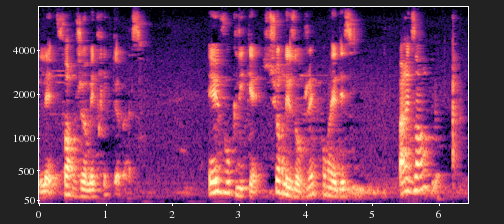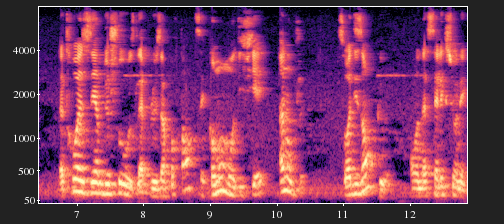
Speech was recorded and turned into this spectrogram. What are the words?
les formes géométriques de base. Et vous cliquez sur les objets pour les dessiner. Par exemple, la troisième de choses la plus importante, c'est comment modifier un objet. Soit disant que on a sélectionné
